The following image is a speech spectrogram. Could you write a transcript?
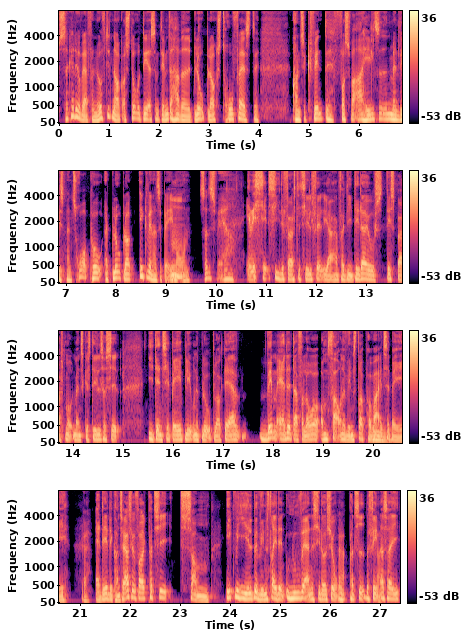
så kan det jo være fornuftigt nok at stå der som dem, der har været blå bloks trofaste konsekvente forsvarer hele tiden, men hvis man tror på, at Blå Blok ikke vender tilbage mm. i morgen, så er det sværere. Jeg vil selv sige det første tilfælde, ja, fordi det der er jo det spørgsmål, man skal stille sig selv i den tilbageblevende Blå Blok, det er, hvem er det, der får lov at omfavne Venstre på vej mm. tilbage? Ja. Er det det konservative folkeparti, som ikke vil hjælpe Venstre i den nuværende situation, ja. partiet befinder ja. sig i,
